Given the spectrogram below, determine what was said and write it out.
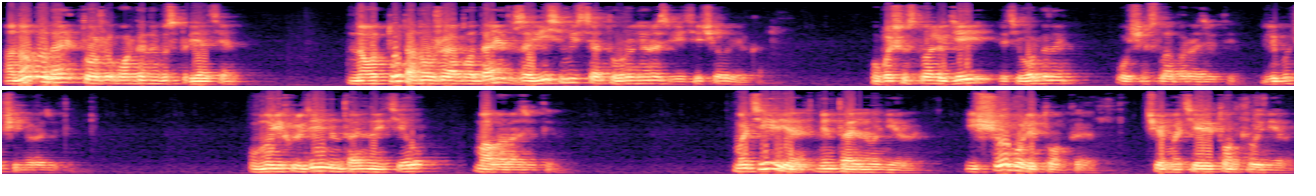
Оно обладает тоже органами восприятия. Но вот тут оно уже обладает в зависимости от уровня развития человека. У большинства людей эти органы очень слабо развиты, либо вообще не развиты. У многих людей ментальное тело мало развито. Материя ментального мира еще более тонкая, чем материя тонкого мира.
